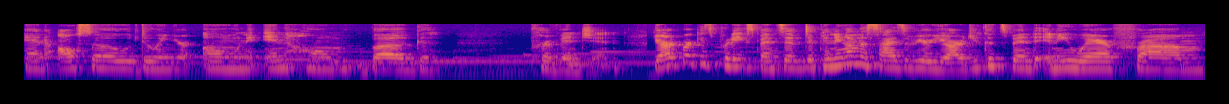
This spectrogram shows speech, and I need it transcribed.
and also doing your own in-home bug prevention. Yard work is pretty expensive. Depending on the size of your yard, you could spend anywhere from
